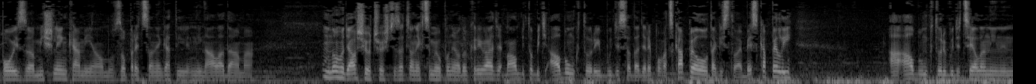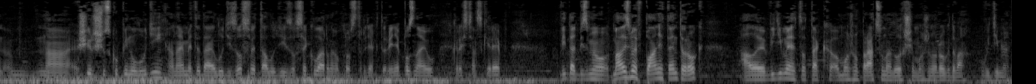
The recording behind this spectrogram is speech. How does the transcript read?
boj s myšlienkami alebo zopreť sa negatívnym náladám a mnoho ďalšieho, čo ešte zatiaľ nechceme úplne odokrývať. Mal by to byť album, ktorý bude sa dať repovať s kapelou, takisto aj bez kapely a album, ktorý bude cielený na širšiu skupinu ľudí a najmä teda aj ľudí zo sveta, ľudí zo sekulárneho prostredia, ktorí nepoznajú kresťanský rap vydať by sme ho, mali sme v pláne tento rok, ale vidíme to tak možno prácu na dlhšie, možno rok, dva, uvidíme.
